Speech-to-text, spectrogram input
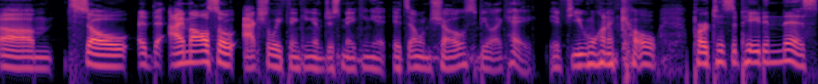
Um, so uh, I'm also actually thinking of just making it its own show. So be like, hey, if you want to go participate in this,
